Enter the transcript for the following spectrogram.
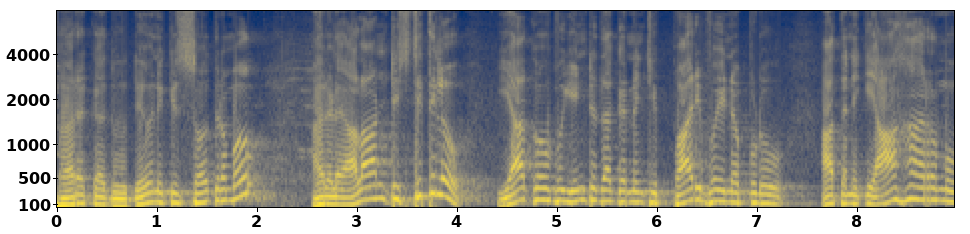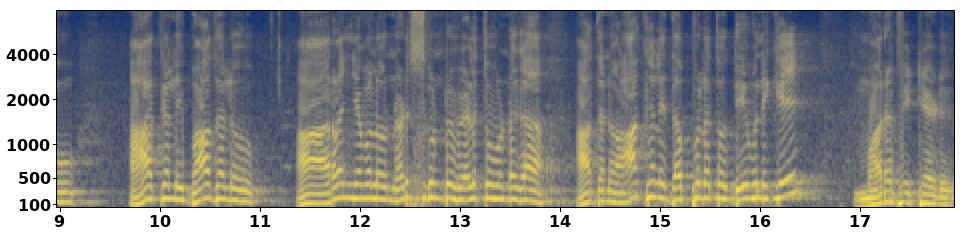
దొరకదు. దేవునికి సోదరము అలా అలాంటి స్థితిలో యాకోబు ఇంటి దగ్గర నుంచి పారిపోయినప్పుడు అతనికి ఆహారము ఆకలి బాధలు ఆ అరణ్యములో నడుచుకుంటూ వెళుతూ ఉండగా అతను ఆకలి దప్పులతో దేవునికే మొరపెట్టాడు.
